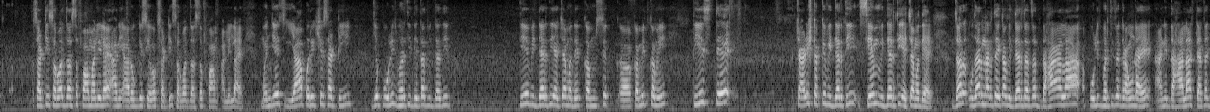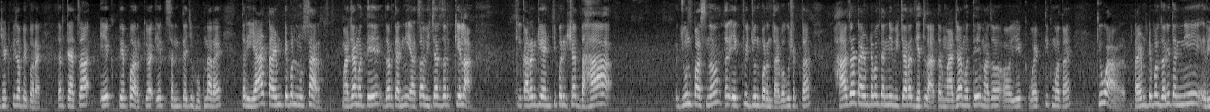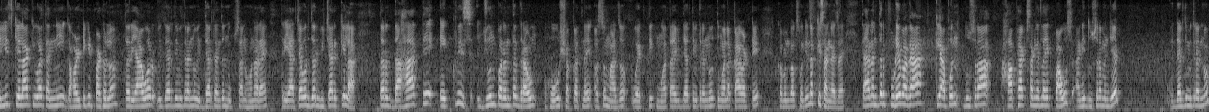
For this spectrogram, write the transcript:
साठी सर्वात जास्त फॉर्म आलेला आहे आणि आरोग्यसेवकसाठी सर्वात जास्त फॉर्म आलेला आहे. म्हणजेच या परीक्षेसाठी जे पोलीस भरती देतात विद्यार्थी ते विद्यार्थी याच्यामध्ये कमसे कमीत कमी तीस ते चाळीस टक्के विद्यार्थी सेम विद्यार्थी याच्यामध्ये आहे. जर उदाहरणार्थ एका विद्यार्थ्याचा दहाला पोलीस भरतीचं ग्राउंड आहे आणि दहाला त्याचा झेडपीचा पेपर आहे तर त्याचा एक पेपर किंवा एक संधी त्याची हुकणार आहे. तर या टाईम टेबलनुसार माझ्या मते जर त्यांनी याचा विचार जर केला की कारण की यांची परीक्षा दहा जूनपासनं तर एकवीस जूनपर्यंत आहे. बघू शकता हा जर टाईम टेबल त्यांनी विचारात घेतला तर माझ्या मते माझं एक वैयक्तिक मत आहे किंवा टाईम टेबल जरी त्यांनी रिलीज केला किंवा त्यांनी हॉल तिकीट पाठवलं तर यावर विद्यार्थी मित्रांनो विद्यार्थ्यांचं नुकसान होणार आहे. तर याच्यावर जर विचार केला तर दहा ते एकवीस जूनपर्यंत ग्राउंड होऊ शकत नाही असं माझं वैयक्तिक मत आहे. विद्यार्थी मित्रांनो तुम्हाला काय वाटते? कमेंट बॉक्समध्ये नक्की सांगायचं आहे. त्यानंतर पुढे बघा की आपण दुसरा हा फॅक्ट सांगितला एक पाऊस आणि दुसरं म्हणजे विद्यार्थी मित्रांनो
